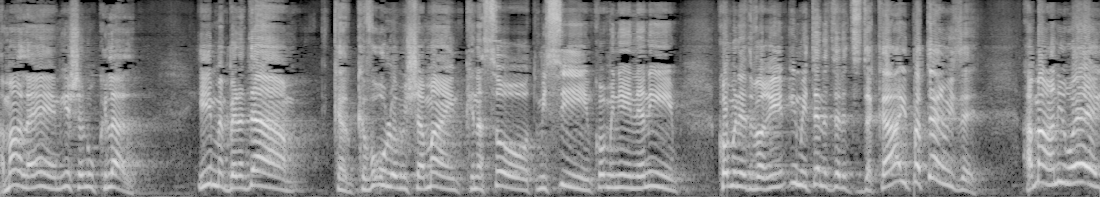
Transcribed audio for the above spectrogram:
אמר להם, יש לנו כלל. אם בן אדם, קבעו לו משמיים קנסות, מיסים, כל מיני עניינים, כל מיני דברים, אם ייתן את זה לצדקה, ייפטר מזה. אמר, אני רואה,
